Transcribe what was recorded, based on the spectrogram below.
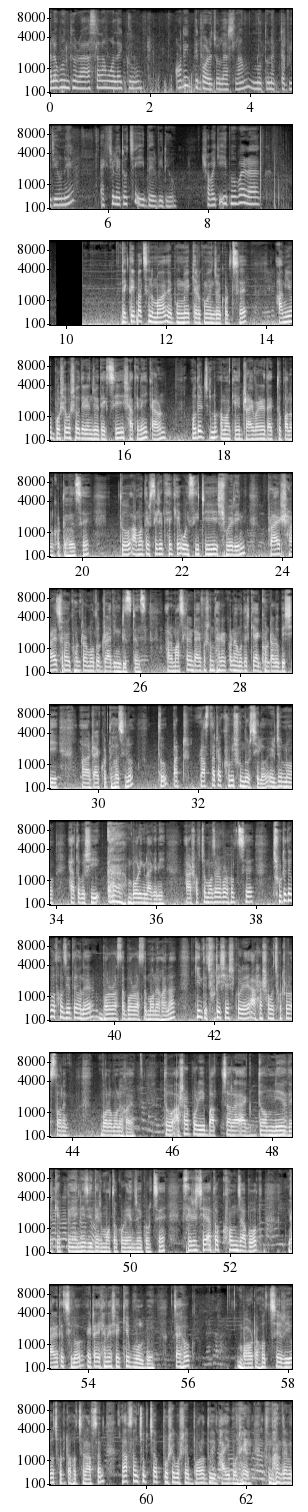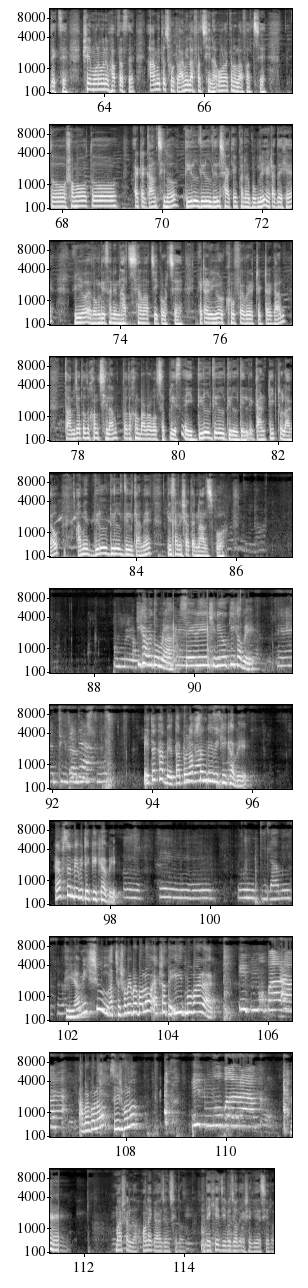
Hello বন্ধুরা, আসসালামু আলাইকুম। অনেক দিন পরে চলে আসলাম নতুন একটা ভিডিও নিয়ে। অ্যাকচুয়ালি এটা হচ্ছে ঈদের ভিডিও। সবাইকে ঈদ মোবারক। দেখতেই পাচ্ছেন মা এবং মেয়ে কীরকম এনজয় করছে। আমিও বসে বসে ওদের এনজয় দেখছি, সাথে নেই কারণ ওদের জন্য আমাকে ড্রাইভারের দায়িত্ব পালন করতে হয়েছে। তো আমাদের সিটি থেকে ওই সিটি শুয়েরিন প্রায় সাড়ে ছয় ঘণ্টার মতো ড্রাইভিং ডিস্টেন্স আর মাঝখানে ডাইভারশন থাকার কারণে আমাদেরকে এক ঘন্টারও বেশি ড্রাইভ করতে হয়েছিল। তো বাট রাস্তাটা খুবই সুন্দর ছিল, এর জন্য এত বেশি বোরিং লাগেনি। আর সবচেয়ে মজার ব্যাপার হচ্ছে, ছুটিতে কোথাও যেতে হলে বড় রাস্তা বড় রাস্তা মনে হয় না, কিন্তু ছুটি শেষ করে আসার সময় ছোট রাস্তা অনেক বড় মনে হয়। তো আসার পরই বাচ্চারা একদম নিজেদেরকে পেয়ে নিজেদের মতো করে এনজয় করছে। সেটির যে এতক্ষণ যাবৎ গাড়িতে ছিল, এটা এখানে এসে কে বলবে? যাই হোক, বড়টা হচ্ছে রিও, ছোটটা হচ্ছে রাফসান। রাফসান চুপচাপ বসে বসে বড় দুই ভাই বোনের বান্ধরামি দেখছে। সে মনে মনে ভাবতেছে, আমি তো ছোট, আমি লাফাচ্ছি না, ওরা কেন লাফাচ্ছে? তো সম্ভবত একটা গান ছিল দিল দিল দিল শাকিব খানের বুবলি এটা দেখে রিও এবং লিসানি নাচানাচি করছে। এটা রিওর খুব ফেভারিট একটা গান। তো আমি যতক্ষণ ছিলাম ততক্ষণ বারবার বলছে প্লিজ এই দিল দিল দিল দিল গানটি একটু লাগাও। আমি দিল দিল দিল গানে লিসানির সাথে নাচবো। কি খাবে তোমরা? সেরি সিনিও কি খাবে? এটা খাবে তারপর রাফসান বেবি কি খাবে? রাফসান বেবিটা কি খাবে? তিরামিসু। আচ্ছা সবাই এবার বলো একসাথে ঈদ মোবারক। ঈদ মুবারক। আবার বলো শেষ বলো। ঈদ মুবারক। হ্যাঁ। মার্শাল্লাহ অনেক আয়োজন ছিল। দেখে জিভে জল এসে গিয়েছিল।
